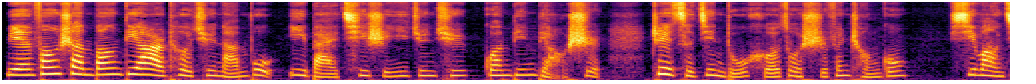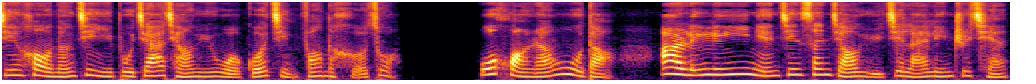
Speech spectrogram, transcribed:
缅方善邦第二特区南部一百七十一军区官兵表示，这次禁毒合作十分成功。希望今后能进一步加强与我国警方的合作。我恍然悟到，二零零一年金三角雨季来临之前，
